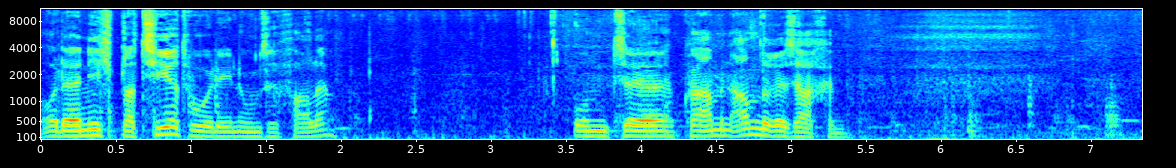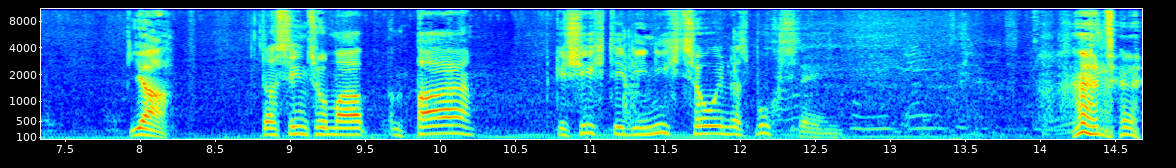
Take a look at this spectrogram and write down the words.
Oder nicht platziert wurde in unserem Falle. Und äh, kamen andere Sachen. Ja, das sind so mal ein paar Geschichten, die nicht so in das Buch stehen.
